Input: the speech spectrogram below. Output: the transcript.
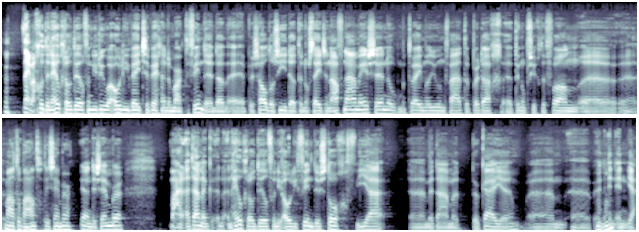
nee, maar goed, een heel groot deel van die ruwe olie weet ze weg naar de markt te vinden. En dan, eh, per saldo zie je dat er nog steeds een afname is. eh, 0,2 miljoen vaten per dag eh, ten opzichte van eh, eh, Maand op maand, december. ja, in december. Maar uiteindelijk een, een heel groot deel van die olie vindt dus toch via eh, met name Turkije ehm, eh, en, en, en, ja,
